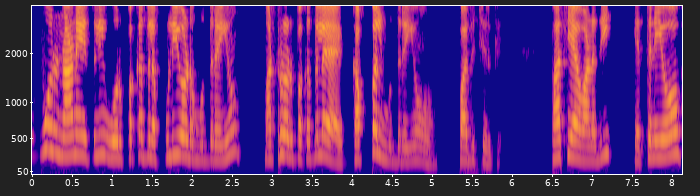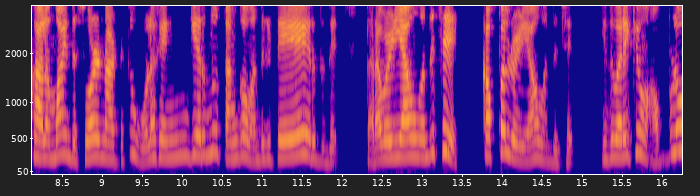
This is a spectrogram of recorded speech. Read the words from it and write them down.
ஒவ்வொரு நாணயத்திலையும் ஒரு பக்கத்துல புலியோட முதிரையும் மற்றொரு பக்கத்துல கப்பல் முதிரையும் பதிச்சிருக்கு. பாத்தியா வானதி? எத்தனையோ காலமா இந்த சோழ நாட்டுக்கு உலகெங்கிருந்தும் தங்கம் வந்துகிட்டே இருந்தது. தர வழியாவும் வந்துச்சு கப்பல் வழியாவும் வந்துச்சு. இது வரைக்கும் அவ்வளோ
